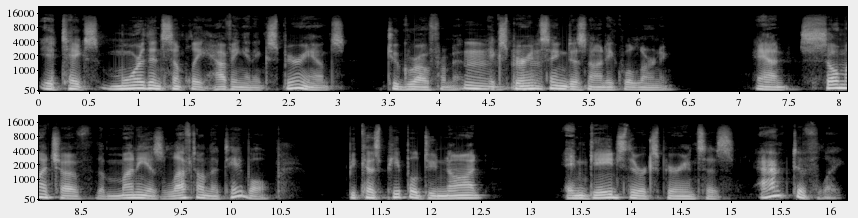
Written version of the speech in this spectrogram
it takes more than simply having an experience to grow from it. Mm, Experiencing does not equal learning. And so much of the money is left on the table because people do not engage their experiences actively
